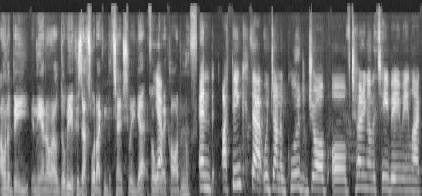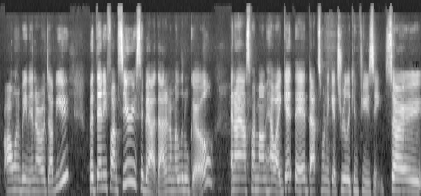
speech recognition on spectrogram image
I want to be in the NRLW because that's what I can potentially get if I Yeah. work hard enough. And I think that we've done a good job of turning on the TV and being like, I want to be in the NRLW. But then if I'm serious about that and I'm a little girl and I ask my mum how I get there, that's when it gets really confusing. So,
